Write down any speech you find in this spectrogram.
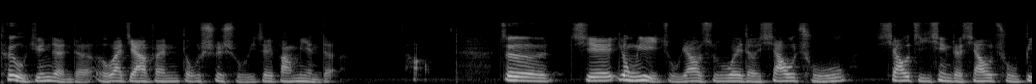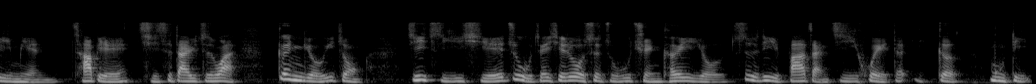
退伍军人的额外加分都是属于这方面的。好，这些用意主要是为了消除消极性的消除，避免差别歧视待遇之外，更有一种积极协助这些弱势族群可以有智力发展机会的一个目的。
